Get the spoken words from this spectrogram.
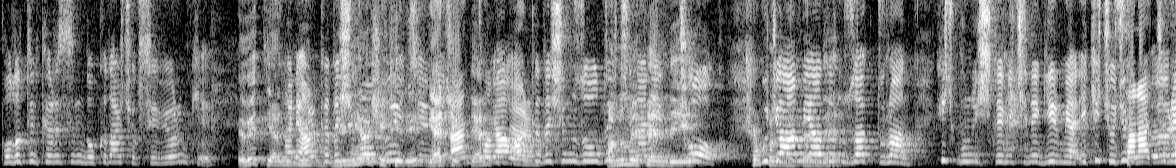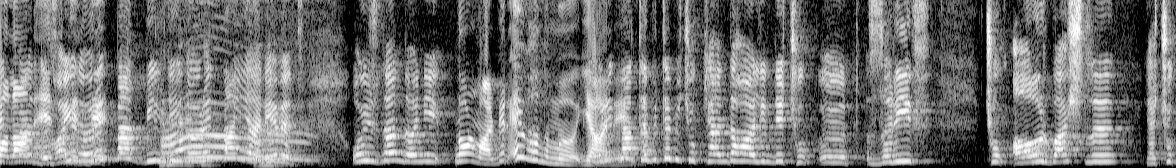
Polat'ın karısını da o kadar çok seviyorum ki. Evet yani Hani arkadaşım dünya olduğu şekeri için- gerçekten Ben Ya arkadaşımız olduğu için hani çok, çok bu camiadan uzak duran, hiç bunun işlerin içine girmeyen iki çocuk Sanatçı öğretmen. falan, Hayır öğretmen, bildiğin öğretmen yani evet. O yüzden de hani normal bir ev hanımı yani. öğretmen tabii tabii çok kendi halinde çok e, zarif, çok ağır başlı, ya çok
